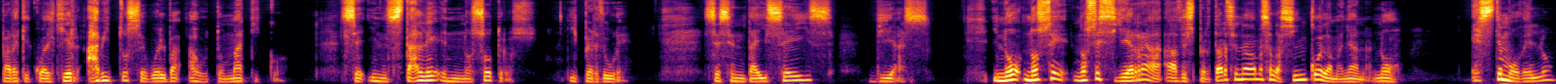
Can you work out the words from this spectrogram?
para que cualquier hábito se vuelva automático, se instale en nosotros y perdure. 66 días. Y no, no, se, no se cierra a despertarse nada más a las 5 de la mañana, no. Este modelo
